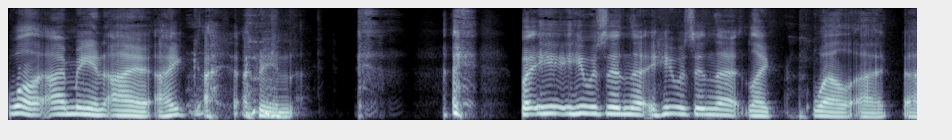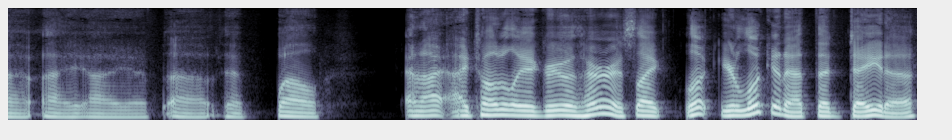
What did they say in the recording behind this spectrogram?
Well, I mean, I, I, I mean, but he, he was in that, he was in that, like, well, uh, uh, I, I, uh, uh, well, and I, I totally agree with her. It's like, look, you're looking at the data.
